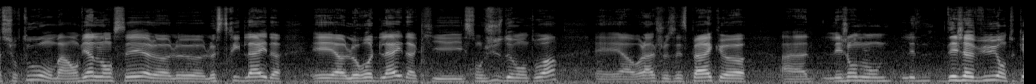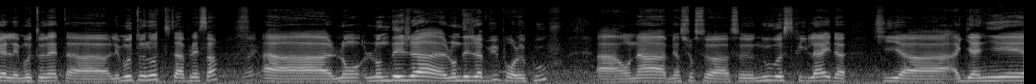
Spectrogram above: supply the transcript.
surtout on, bah, on, vient de lancer le, Street Glide et le Road Glide qui sont juste devant toi. Et voilà je espérais que euh, les gens l'ont déjà vu, en tout cas les motonettes, euh, les motonautes, tu as appelé ça, euh, l'ont déjà, déjà vu pour le coup. on a bien sûr ce, nouveau Street Glide qui a gagné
